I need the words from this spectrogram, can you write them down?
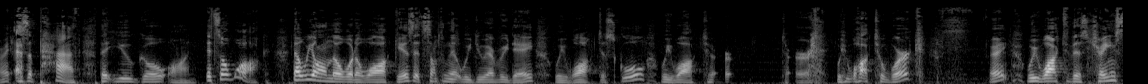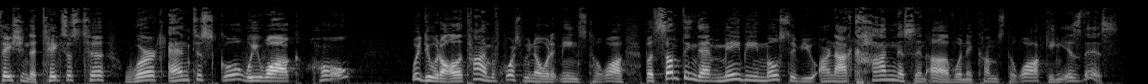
right? As a path that you go on. It's a walk. Now, we all know what a walk is. It's something that we do every day. We walk to school, we walk to, er- to earth, we walk to work, Right? We walk to this train station that takes us to work and to school. We walk home. We do it all the time. Of course, we know what it means to walk. But something that maybe most of you are not cognizant of when it comes to walking is this.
